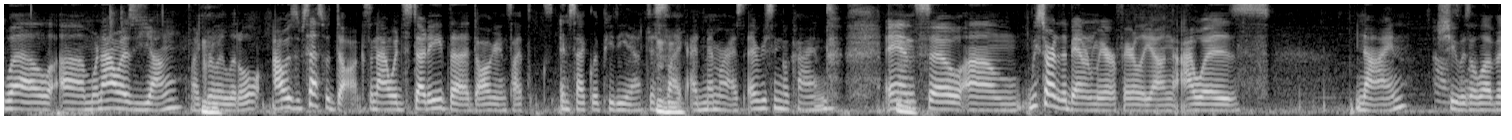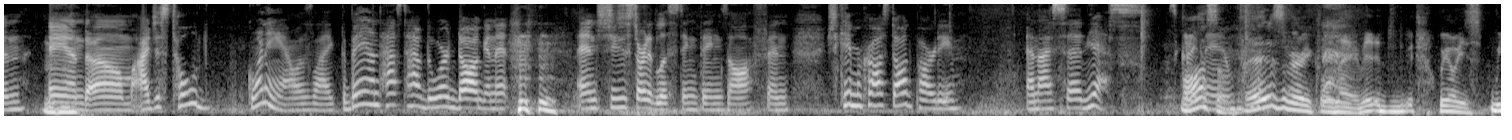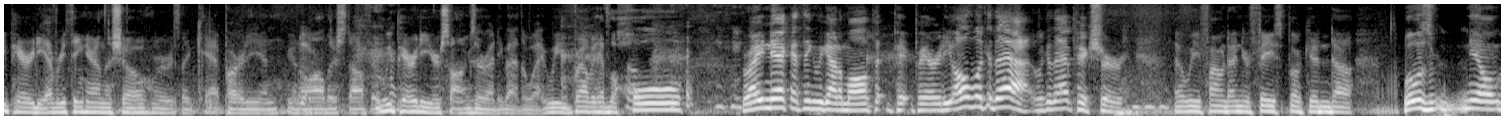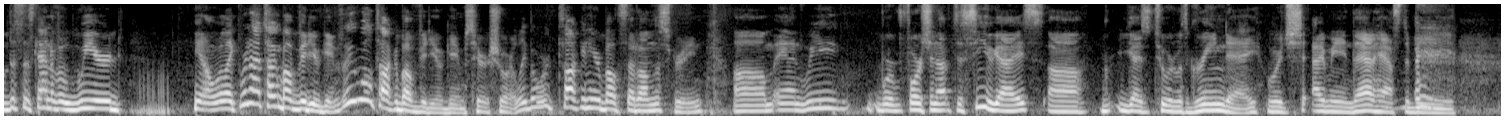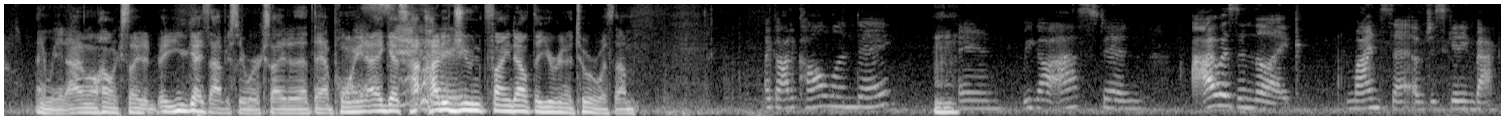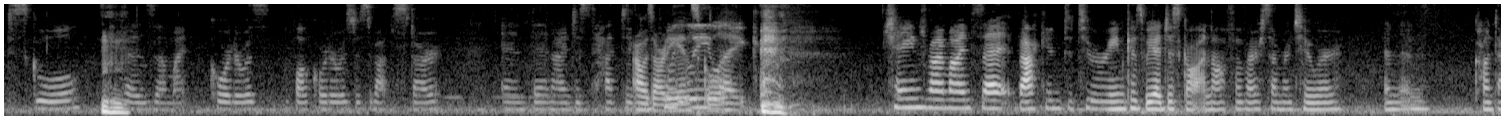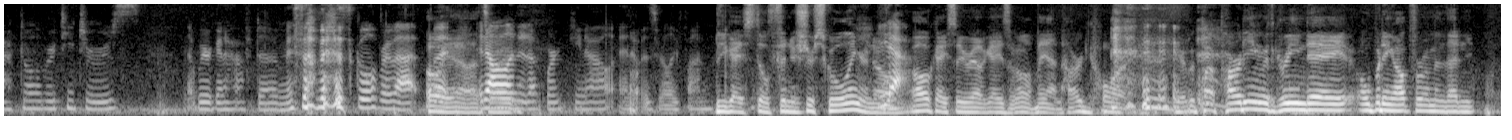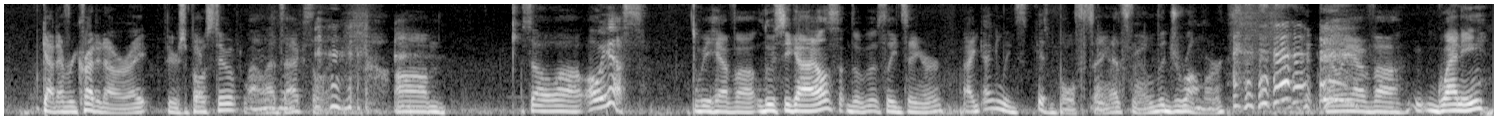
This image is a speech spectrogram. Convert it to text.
Well, um, when I was young, like really little, I was obsessed with dogs, and I would study the dog encycl- encyclopedia, just like I'd memorize every single kind. And so um, we started the band when we were fairly young. I was nine, she was 11, and um, I just told Gwenny, I was like, the band has to have the word dog in it. and she just started listing things off, and she came across Dog Party, and I said, yes. It's a great awesome. name. That is a very cool name. It, it- we always we parody everything here on the show. Where it's like Cat Party and you know Yeah. all their stuff. And we parody your songs already, by the way. We probably have the whole. right, Nick? I think we got them all pa- pa- parody. Oh, look at that! Look at that picture that we found on your Facebook. And uh, what was you know this is kind of a weird. You know, we're like, we're not talking about video games. We will talk about video games here shortly, but we're talking here about Set on the Screen. Um, and we were fortunate enough to see you guys. Uh, you guys toured with Green Day, which, I mean, that has to be. I mean, I don't know how excited. You guys obviously were excited at that point. I guess, how, how did you find out that you were going to tour with them? I got a call one day Mhm. and we got asked and I was in the like mindset of just getting back to school Mhm. because uh, my quarter was the fall quarter was just about to start and then I just had to I was already in completely, school. like change my mindset back into touring because we had just gotten off of our summer tour and then contact all of our teachers that we were going to have to miss a bit of school for that Oh, but yeah, it all right. ended up working out and it was really fun Do you guys still finish your schooling or no? Yeah. Oh, okay, so you're guys. Oh man, hardcore. partying with Green Day, opening up for them, and then got every credit hour, right? If you're supposed to. Wow, that's excellent. um, so, uh, oh yes, we have uh, Lucy Giles, the lead singer. I, I lead, you guys both sing. That's the, the drummer. we have uh, Gwenny.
